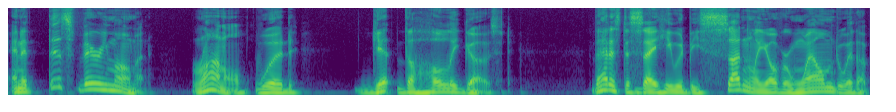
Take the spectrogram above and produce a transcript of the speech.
And at this very moment, Ronald would get the Holy Ghost. That is to say, he would be suddenly overwhelmed with a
